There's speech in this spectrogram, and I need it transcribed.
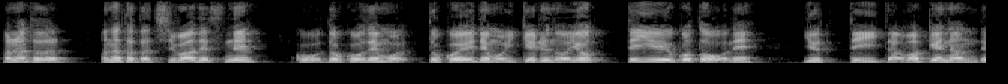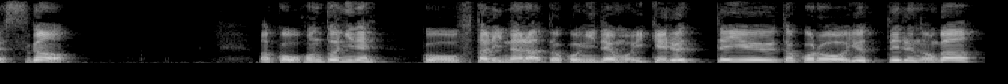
あなたた、あなたたちはですね、こう、どこでも、どこへでも行けるのよっていうことをね、言っていたわけなんですが、まあ、こう、本当にね、こう、二人ならどこにでも行けるっていうところを言ってるのが、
